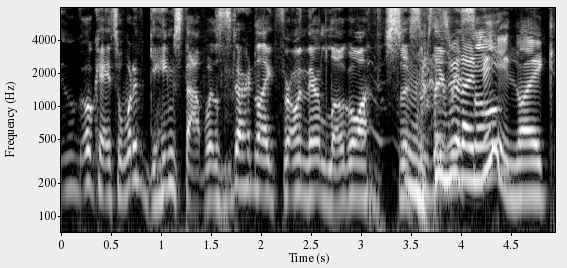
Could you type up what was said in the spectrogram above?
okay, so what if GameStop was start like throwing their logo on the systems they That's what I resold? mean. Like,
